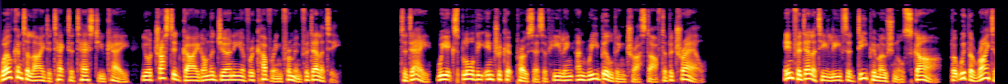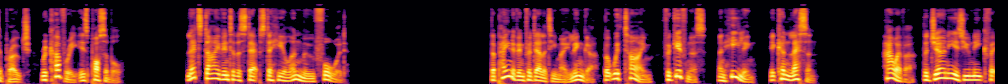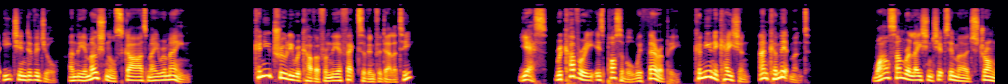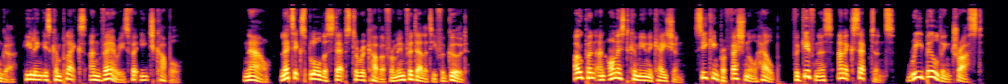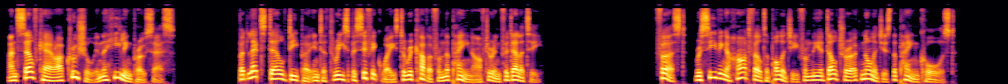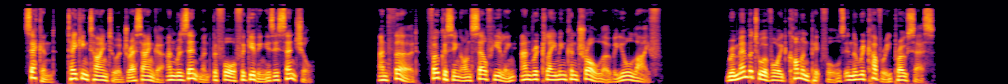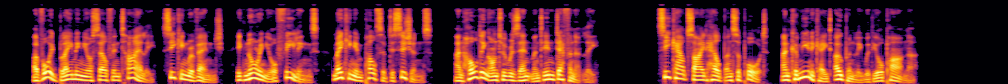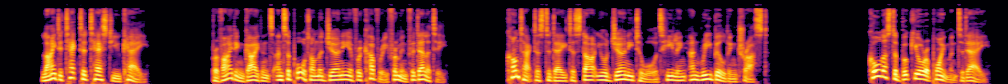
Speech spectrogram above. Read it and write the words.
Welcome to Lie Detector Test UK, your trusted guide on the journey of recovering from infidelity. Today, we explore the intricate process of healing and rebuilding trust after betrayal. Infidelity leaves a deep emotional scar, but with the right approach, recovery is possible. Let's dive into the steps to heal and move forward. The pain of infidelity may linger, but with time, forgiveness, and healing, it can lessen. However, the journey is unique for each individual, and the emotional scars may remain. Can you truly recover from the effects of infidelity? Yes, recovery is possible with therapy, communication, and commitment. While some relationships emerge stronger, healing is complex and varies for each couple. Now, let's explore the steps to recover from infidelity for good. Open and honest communication, seeking professional help, forgiveness and acceptance, rebuilding trust, and self care are crucial in the healing process. But let's delve deeper into three specific ways to recover from the pain after infidelity. First, receiving a heartfelt apology from the adulterer acknowledges the pain caused. Second, taking time to address anger and resentment before forgiving is essential. And third, focusing on self healing and reclaiming control over your life. Remember to avoid common pitfalls in the recovery process. Avoid blaming yourself entirely, seeking revenge, ignoring your feelings, making impulsive decisions, and holding on to resentment indefinitely. Seek outside help and support, and communicate openly with your partner. Lie Detector Test UK providing guidance and support on the journey of recovery from infidelity. Contact us today to start your journey towards healing and rebuilding trust. Call us to book your appointment today.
